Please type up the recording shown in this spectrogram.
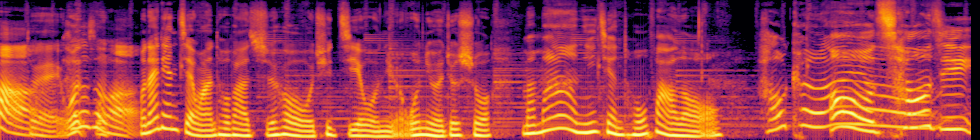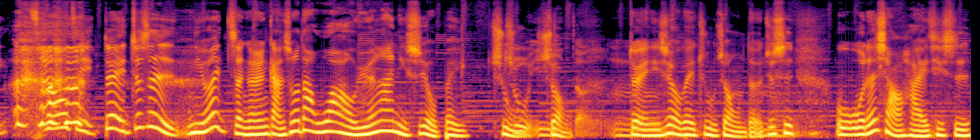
的。对，我说什么？我，我那天剪完头发之后，我去接我女儿，我女儿就说：“妈妈，你剪头发了，好可爱哦，超级超级。”对，就是你会整个人感受到，哇，原来你是有被注重的，嗯、对，你是有被注重的。嗯、就是我我的小孩其实。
